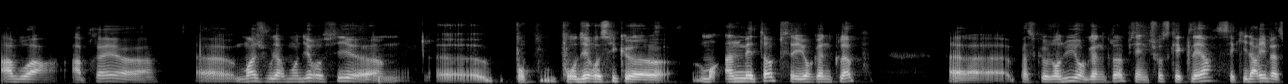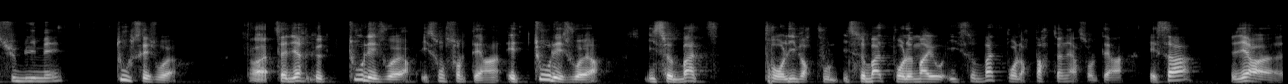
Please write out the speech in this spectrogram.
à voir. Après, moi, je voulais rebondir aussi pour, pour dire aussi que un de mes tops, c'est Jürgen Klopp. Parce qu'aujourd'hui, Jürgen Klopp, il y a une chose qui est claire, c'est qu'il arrive à sublimer tous ses joueurs. Ouais. C'est-à-dire que tous les joueurs, ils sont sur le terrain et tous les joueurs, ils se battent pour Liverpool, ils se battent pour le maillot, ils se battent pour leurs partenaires sur le terrain. Et ça, je veux dire, euh,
